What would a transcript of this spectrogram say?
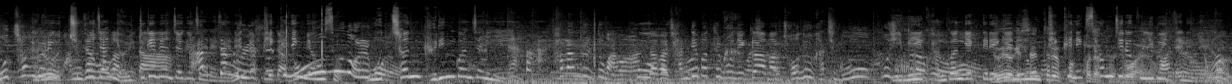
광장은 5천 그림 바로 광장으로 축구장 갑니다. 12개 면적을 깜짝 자랑하는 놀랐습니다. 피크닉 너무 명소 넓어요. 오천 그린 광장입니다. 사람들도 많고 그 잔디밭을 보니까 막 저도 같이 누우고 이미 싶더라고요. 뉴욕의 관광객들에게는 센트럴 피크닉 더 성지로 좋아요. 불리고. 있다는데요.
